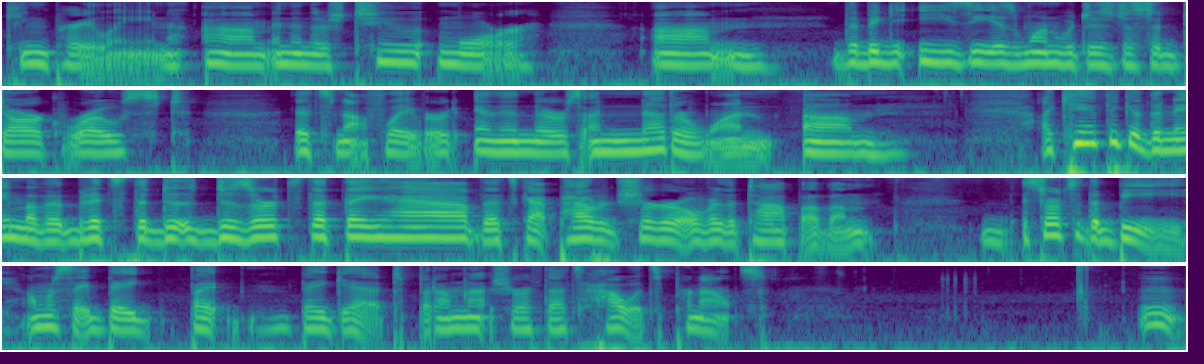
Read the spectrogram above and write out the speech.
King Praline, um, and then there's two more. Um, the Big Easy is one which is just a dark roast. It's not flavored, and then there's another one. Um, I can't think of the name of it, but it's the d- desserts that they have that's got powdered sugar over the top of them. It starts with a B. I'm going to say bag, baguette, but I'm not sure if that's how it's pronounced. Mm.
